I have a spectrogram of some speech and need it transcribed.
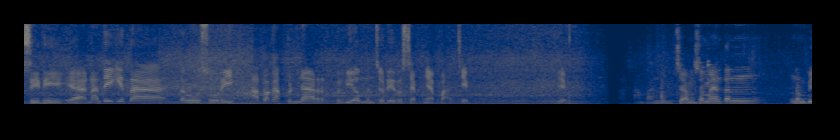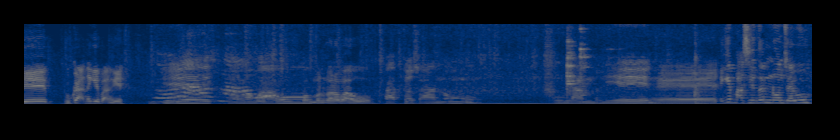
Sini ya, nanti kita telusuri apakah benar beliau mencuri resepnya Pak Cip. Ya. Jam sementen nembe buka nih Pak nggih. Nggih, kalau wau Pun kalau mau. kados anu ulam riyin. Eh, ini Pak Sinten non sewu.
